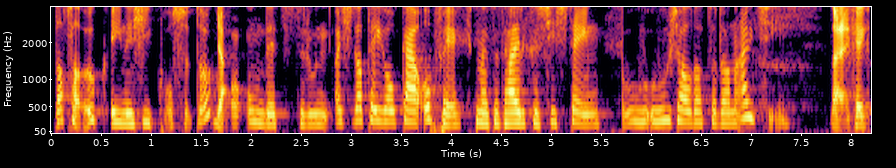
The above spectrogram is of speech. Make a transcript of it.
Dat zal ook energie kosten, toch? Ja. Om dit te doen. Als je dat tegen elkaar opweegt met het huidige systeem, hoe, hoe zal dat er dan uitzien? Nou ja, kijk,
